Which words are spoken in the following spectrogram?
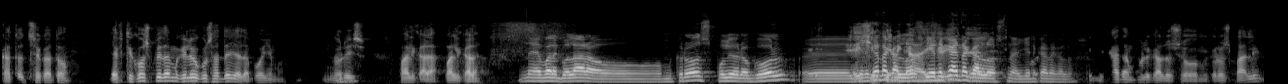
100%. Ευτυχώς που είδαμε και λίγο Κωνσταντέλια το απόγευμα. Νωρίς. Πάλι καλά, πάλι καλά. Ναι, έβαλε γκολάρα ο μικρός, πολύ ωραίο γκολ. Ε, Έχει, γενικά ήταν γενικά, καλός. έχει, Γενικά ήταν ε, καλός. Ναι, γενικά ήταν καλός. Γενικά ήταν πολύ καλός ο μικρός πάλι.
